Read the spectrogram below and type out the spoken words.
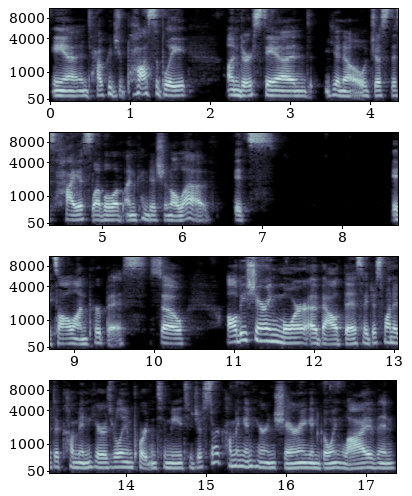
And how could you possibly understand, you know, just this highest level of unconditional love. It's, it's all on purpose. So I'll be sharing more about this. I just wanted to come in here. It's really important to me to just start coming in here and sharing and going live and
